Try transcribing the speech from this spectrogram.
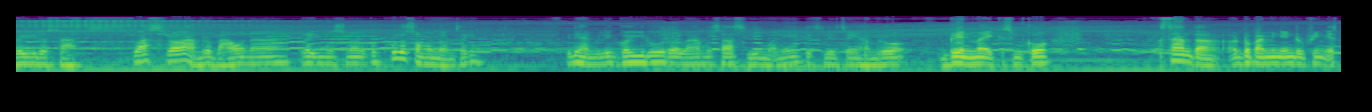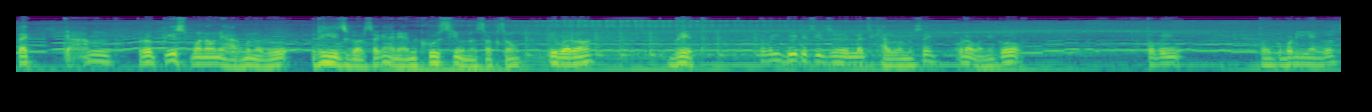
गहिरो सास श्वास र हाम्रो भावना र इमोसनलको ठुलो सम्बन्ध हुन्छ क्या। यदि हामीले गहिरो र लामो सास लियौँ भने त्यसले चाहिँ हाम्रो ब्रेनमा एक किसिमको शान्त डोपामिन इन्डोर्फिन यस्ता काम र पिस बनाउने हार्मोनहरू रिलिज गर्छ क्या अनि हामी खुसी हुन सक्छौँ। त्यही भएर ब्रेथ। तपाईँले दुइटै चिजलाई चाहिँ ख्याल गर्नुहोस् है। एउटा भनेको तपाईँ तपाईँको बडी ल्याङ्ग्वेज।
